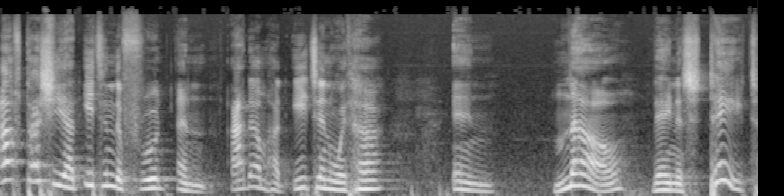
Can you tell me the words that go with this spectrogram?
after she had eaten the fruit and Adam had eaten with her, and now they're in a state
